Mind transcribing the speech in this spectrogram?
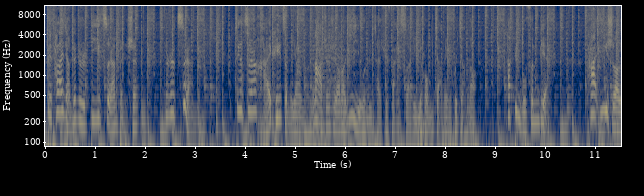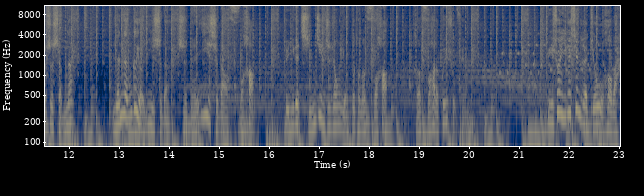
对他来讲这就是第一自然本身，这是自然的，这个自然还可以怎么样呢？那真是要到意义文明才去反思啊！就一会儿我们讲那个会讲到，他并不分辨，他意识到的是什么呢？人能够有意识的，只能意识到符号，就一个情境之中有不同的符号和符号的归属权。比如说一个现在的九五后吧，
